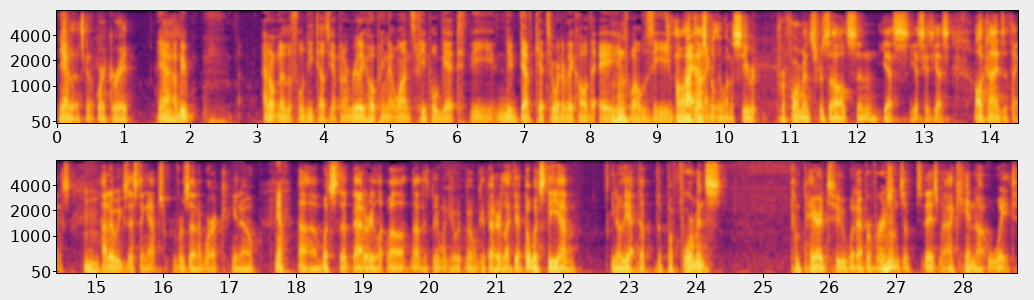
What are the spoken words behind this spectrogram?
Yeah, sure that's going to work great. Yeah, I'll be. I don't know the full details yet, but I'm really hoping that once people get the new dev kits or whatever they call it, the A12Z. Mm-hmm. Oh, Bionic, I desperately want to see re- performance results and yes, yes, yes, yes, all kinds of things. Mm-hmm. How do existing apps Rosetta work? You know, yeah. Uh, what's the battery? Li- well, no, we won't get we won't get battery life yet. But what's the um, you know, the the, the performance compared to whatever mm-hmm. versions mm-hmm. of today's I cannot wait.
